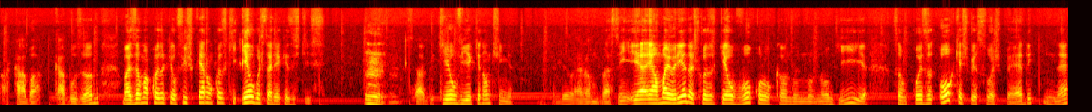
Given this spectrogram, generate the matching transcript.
acaba, acaba usando, mas é uma coisa que eu fiz porque era uma coisa que eu gostaria que existisse. Uhum. Sabe? Que eu via que não tinha. Entendeu? Era assim, e a, a maioria das coisas que eu vou colocando no, no, guia são coisas ou que as pessoas pedem, né?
